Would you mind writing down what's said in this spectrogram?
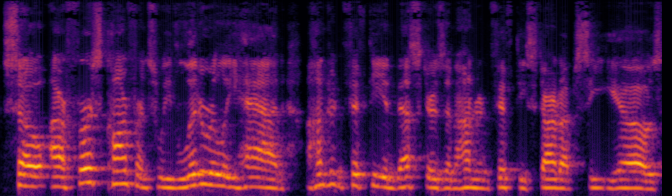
So our first conference, we literally had 150 investors and 150 startup CEOs.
